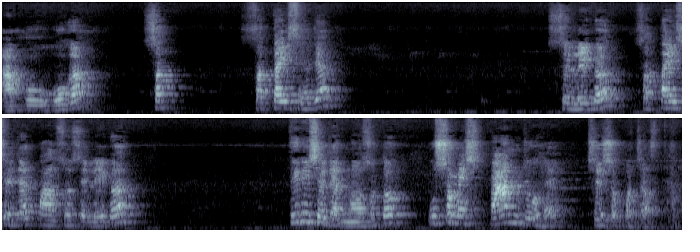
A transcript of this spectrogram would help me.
आपको होगा सत्ताईस हज़ार से लेकर सत्ताईस हज़ार पाँच सौ से लेकर तीस हज़ार नौ सौ तक। उस समय स्पान जो है 650 था।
